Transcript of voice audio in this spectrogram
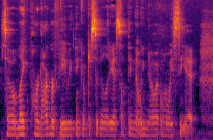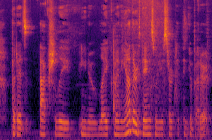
so, like pornography, we think of disability as something that we know it when we see it. But it's actually, you know, like many other things, when you start to think about it,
